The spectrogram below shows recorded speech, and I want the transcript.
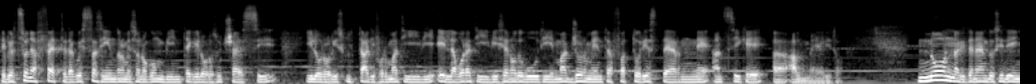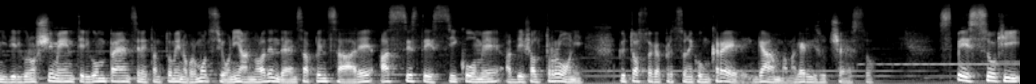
Le persone affette da questa sindrome sono convinte che i loro successi, i loro risultati formativi e lavorativi siano dovuti maggiormente a fattori esterni anziché uh, al merito non ritenendosi degni di riconoscimenti, ricompense né tantomeno promozioni, hanno la tendenza a pensare a se stessi come a dei cialtroni, piuttosto che a persone concrete, in gamba, magari di successo. Spesso chi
